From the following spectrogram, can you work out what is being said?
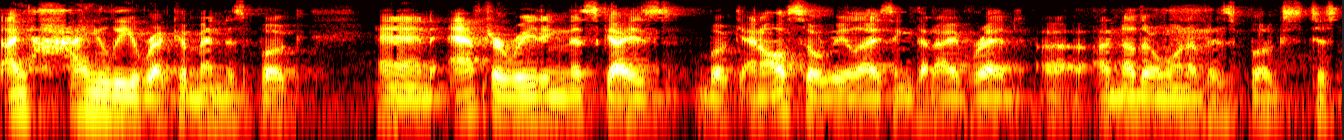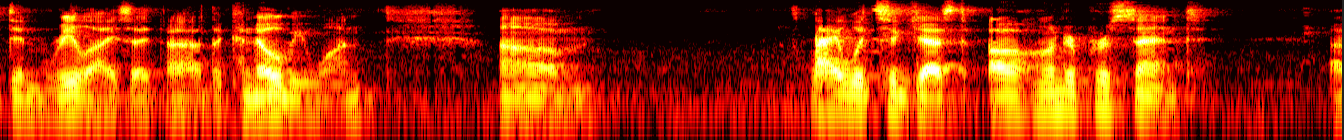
I highly recommend this book. And after reading this guy's book and also realizing that I've read uh, another one of his books, just didn't realize it, uh, the Kenobi one, um, I would suggest 100% uh,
